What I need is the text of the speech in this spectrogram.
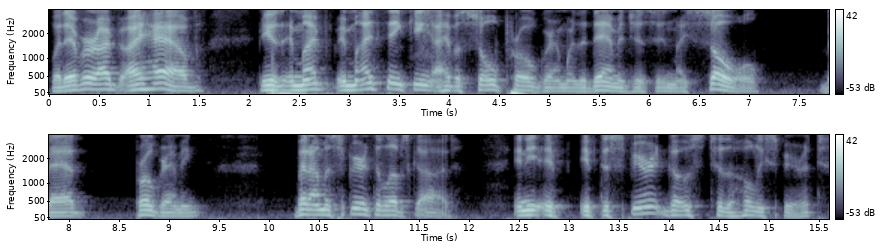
whatever I, I have, because in my in my thinking, I have a soul program where the damage is in my soul, bad programming, but I'm a spirit that loves God. And if if the spirit goes to the Holy Spirit,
